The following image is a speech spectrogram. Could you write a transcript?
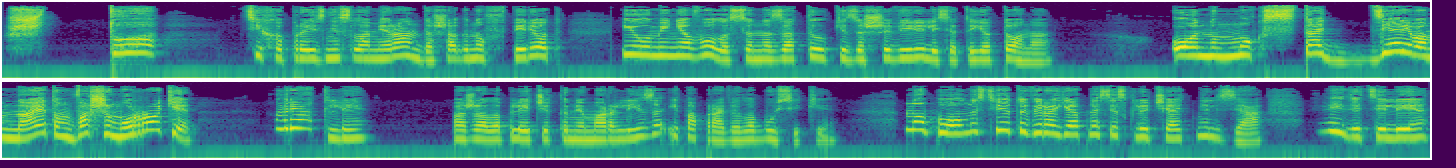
«Что?» — тихо произнесла Миранда, шагнув вперед, и у меня волосы на затылке зашевелились от ее тона. «Он мог стать деревом на этом вашем уроке?» «Вряд ли», — пожала плечиками Марлиза и поправила бусики. «Но полностью эту вероятность исключать нельзя. Видите ли,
